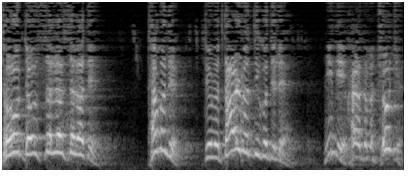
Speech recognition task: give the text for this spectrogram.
统统死了死了的，他们的丢了大日本帝国的脸，你的还要他们出去？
